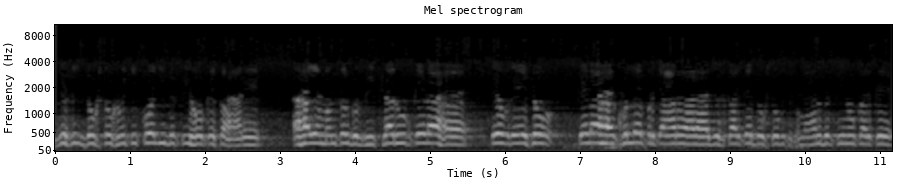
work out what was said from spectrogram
ਜਿਸ ਦੁੱਖ ਸੁੱਖ ਵਿੱਚ ਇੱਕੋ ਜਿਹੀ ਬਿਰਤੀ ਹੋ ਕੇ ਸਹਾਰੇ ਇਹ ਜਿਹਾ ਮੰਤਰ ਗੁਰਦੀਖਿਆ ਰੂਪ ਕਿਹੜਾ ਹੈ? ਇਹ ਉਪਦੇਸ਼ ਕਿਹੜਾ ਹੈ? ਖੁੱਲੇ ਪ੍ਰਚਾਰ ਵਾਲਾ ਜਿਸ ਕਰਕੇ ਦੁੱਖ ਸੁੱਖ ਸਮਾਨ ਬਿਰਤੀ ਨੂੰ ਕਰਕੇ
